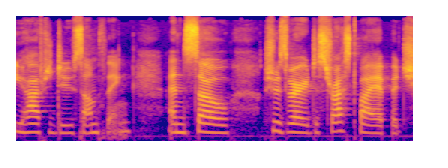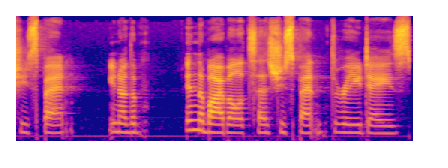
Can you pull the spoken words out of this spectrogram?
you have to do something." And so she was very distressed by it, but she spent, you know, the in the Bible it says she spent 3 days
